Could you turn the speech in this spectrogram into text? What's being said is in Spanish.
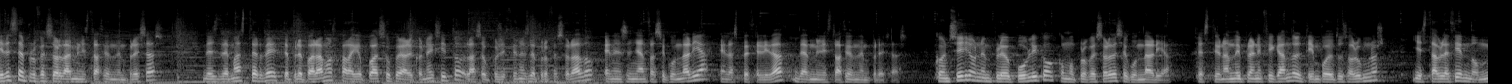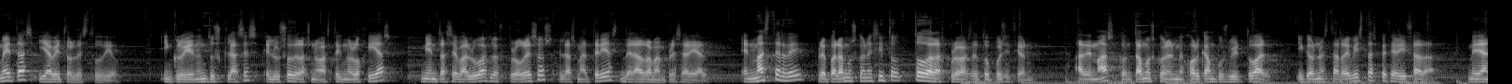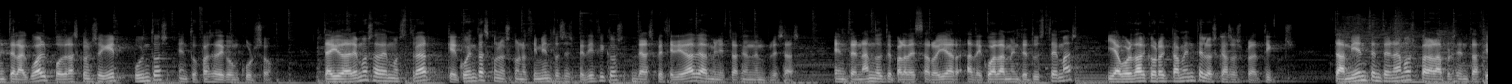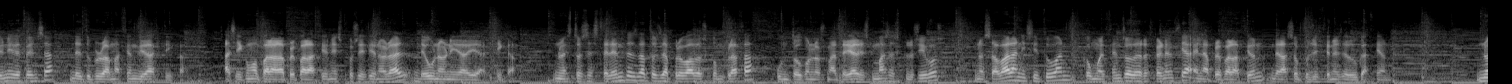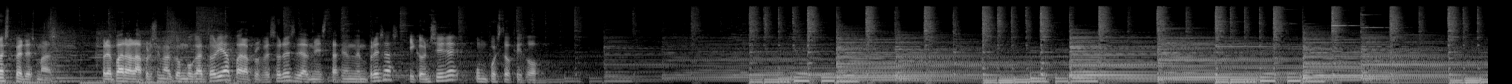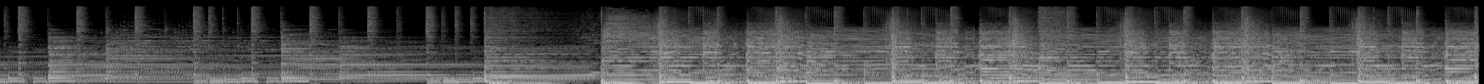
¿Quieres ser profesor de Administración de Empresas? Desde Máster D te preparamos para que puedas superar con éxito las oposiciones de profesorado en enseñanza secundaria en la especialidad de Administración de Empresas. Consigue un empleo público como profesor de secundaria, gestionando y planificando el tiempo de tus alumnos y estableciendo metas y hábitos de estudio, incluyendo en tus clases el uso de las nuevas tecnologías mientras evalúas los progresos en las materias de la rama empresarial. En Máster D preparamos con éxito todas las pruebas de tu oposición. Además, contamos con el mejor campus virtual y con nuestra revista especializada, mediante la cual podrás conseguir puntos en tu fase de concurso. Te ayudaremos a demostrar que cuentas con los conocimientos específicos de la especialidad de Administración de Empresas, entrenándote para desarrollar adecuadamente tus temas y abordar correctamente los casos prácticos. También te entrenamos para la presentación y defensa de tu programación didáctica, así como para la preparación y exposición oral de una unidad didáctica. Nuestros excelentes datos de aprobados con plaza, junto con los materiales más exclusivos, nos avalan y sitúan como el centro de referencia en la preparación de las oposiciones de educación. No esperes más. Prepara la próxima convocatoria para profesores de Administración de Empresas y consigue un puesto fijo.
